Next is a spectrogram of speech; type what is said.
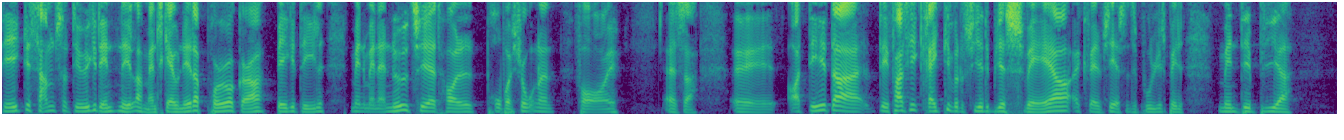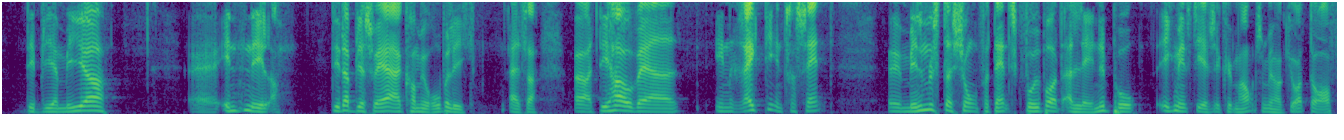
Det er ikke det samme, som det er jo ikke et enten eller. Man skal jo netop prøve at gøre begge dele, men man er nødt til at holde proportionerne for øje. Altså, øh, og det, der, det er faktisk ikke rigtigt, hvad du siger, det bliver sværere at kvalificere sig til puljespil, men det bliver, det bliver mere øh, enten eller. Det, der bliver sværere, er at komme i Europa League. Altså, og det har jo været en rigtig interessant øh, mellemstation for dansk fodbold at lande på, ikke mindst i FC København, som jeg har gjort deroppe.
